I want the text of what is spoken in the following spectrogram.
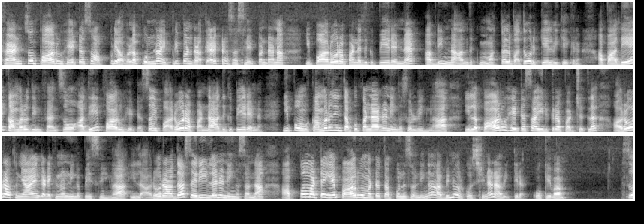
ஃபேன்ஸும் பாரு ஹேட்டர்ஸும் அப்படி அவளா பொண்ணா இப்படி பண்ணுறான் கேரக்டர் அசாசினேட் பண்ணுறானா இப்போ அரோரா பண்ணதுக்கு பேர் என்ன? அப்படின்னு நான் அந்த மக்களை பார்த்து ஒரு கேள்வி கேட்குறேன். அப்போ அதே கமருதீன் ஃபேன்ஸும் அதே பாரு ஹேட்டர்ஸும் இப்போ அரோரா பண்ணா அதுக்கு பேர் என்ன? இப்போ உங்கள் கமருதீன் தப்பு பண்ணாருன்னு நீங்கள் சொல்வீங்களா? இல்லை பாரு ஹேட்டர்ஸாக இருக்கிற பட்சத்தில் அரோராக்கு நியாயம் கிடைக்கணும்னு நீங்கள் பேசுவீங்களா? இல்லை அரோரா தான் சரியில்லைன்னு நீங்கள் சொன்னால் அப்போ மட்டும் ஏன் பார்வை மட்டும் தப்புன்னு சொன்னீங்க? அப்படின்னு ஒரு கொஸ்டினை நான் வைக்கிறேன். ஓகேவா ஸோ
